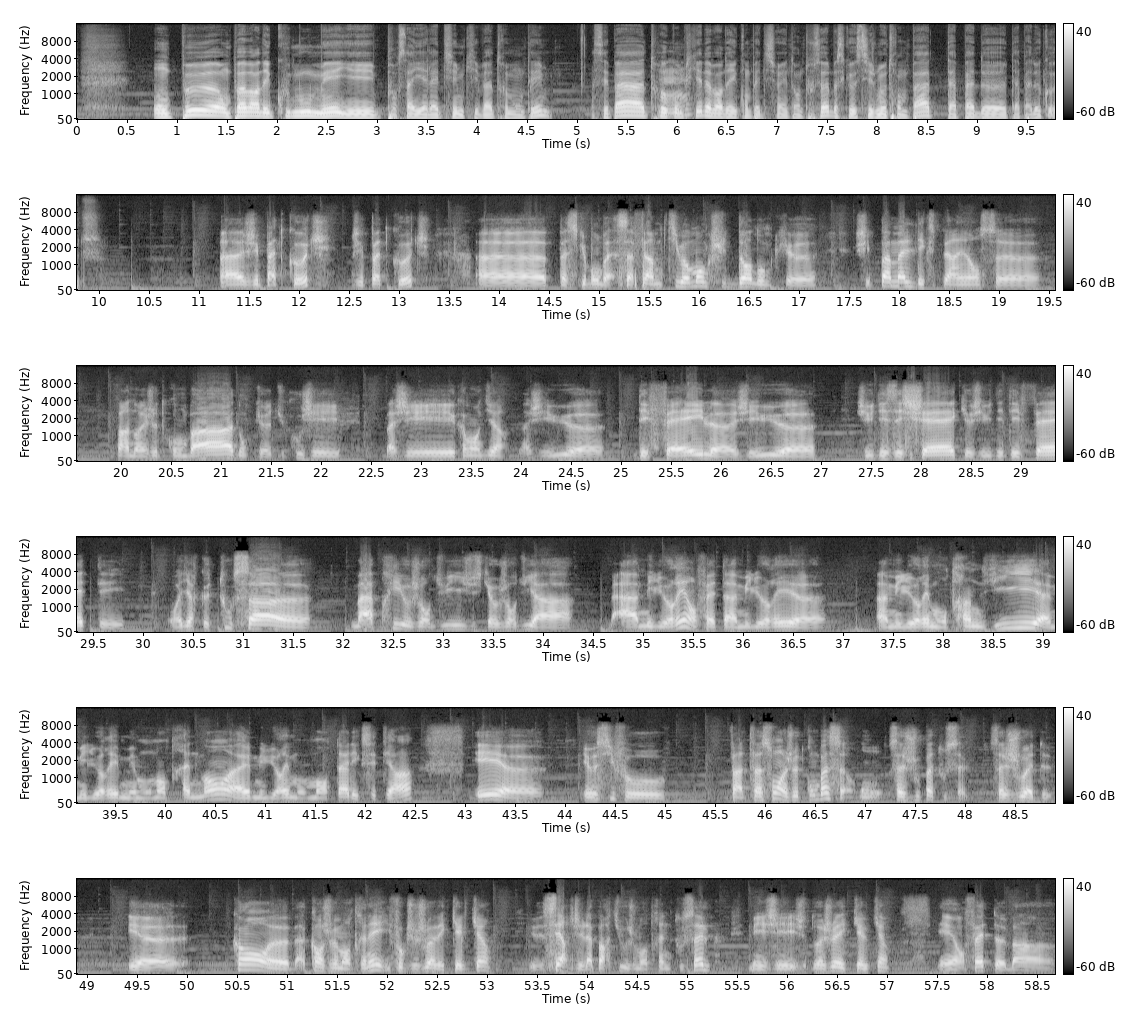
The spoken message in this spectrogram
on peut on peut avoir des coups de mou mais pour ça il y a la team qui va te remonter c'est pas trop mhm. compliqué d'aborder les compétitions étant tout seul parce que si je me trompe pas t'as pas de pas de coach euh, j'ai pas de coach j'ai pas de coach euh, parce que bon bah ça fait un petit moment que je suis dedans donc j'ai pas mal d'expérience enfin dans les jeux de combat donc du coup j'ai bah, j'ai comment dire, bah, j'ai eu euh, des fails, euh, j'ai eu euh, j'ai eu des échecs, j'ai eu des défaites et on va dire que tout ça m'a appris aujourd'hui jusqu'à aujourd'hui à, bah, à, améliorer en fait, à améliorer à améliorer mon train de vie, à améliorer mon entraînement, à améliorer mon mental, etc. Et, et aussi, faut. Enfin, de toute façon, un jeu de combat, ça, on, ça se joue pas tout seul. Ça se joue à deux. Et quand, euh, bah, quand je veux m'entraîner, il faut que je joue avec quelqu'un. Certes, j'ai la partie où je m'entraîne tout seul, mais je dois jouer avec quelqu'un. Et en fait, euh, ben,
